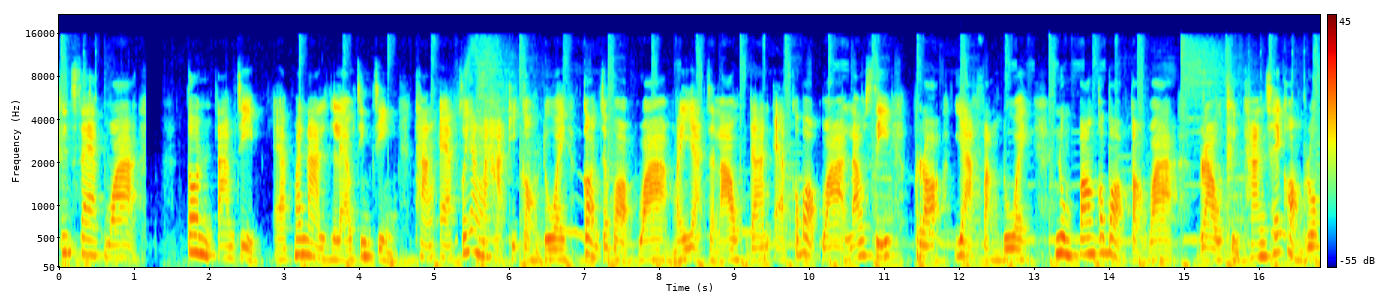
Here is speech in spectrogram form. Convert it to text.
ขึ้นแทรกว่า ต้นตามจีบแอปมานานแล้วจริงๆ ทางแอปก็ยังมาหาที่กล่องด้วย ก่อนจะบอกว่าไม่อยากจะเล่า ด้านแอปก็บอกว่าเล่าซิ เพราะอยากฟังด้วย หนุ่มป้องก็บอกต่อว่า เราถึงขั้นใช้ของร่วม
